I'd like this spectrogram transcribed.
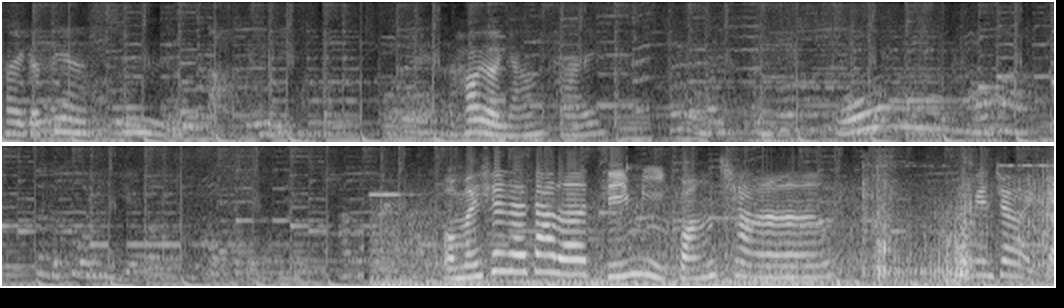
还有一个电视，然后有阳台。哦，我们现在到了吉米广场，后面就有一个，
